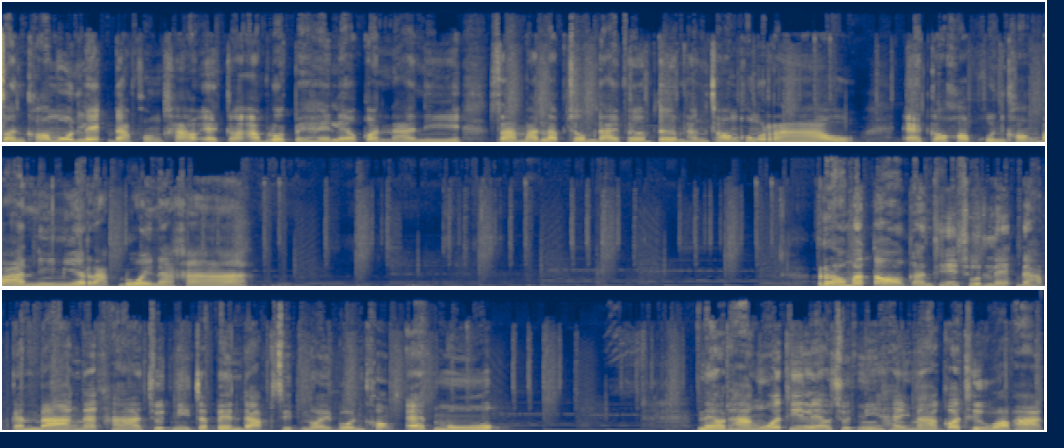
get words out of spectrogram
ส่วนข้อมูลเลขดับของคาวแอดก็อัปโหลดไปให้แล้วก่อนหน้านี้ สามารถรับชมได้เพิ่มเติมทางช่องของเรา แอดก็ขอบคุณของบ้านนี้มีรักด้วยนะคะ เรามาต่อกันที่ชุดเลขดับกันบ้างนะคะ ชุดนี้จะเป็นดับ 10 หน่วยบนของแอดมูกแนวทางงวดที่แล้วชุดนี้ให้มาก็ถือว่าผ่าน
